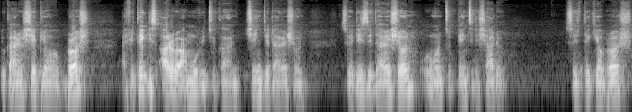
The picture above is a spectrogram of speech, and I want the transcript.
you can reshape your brush. If you take this arrow and move it, you can change the direction. So this is the direction we want to paint the shadow. So you take your brush,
